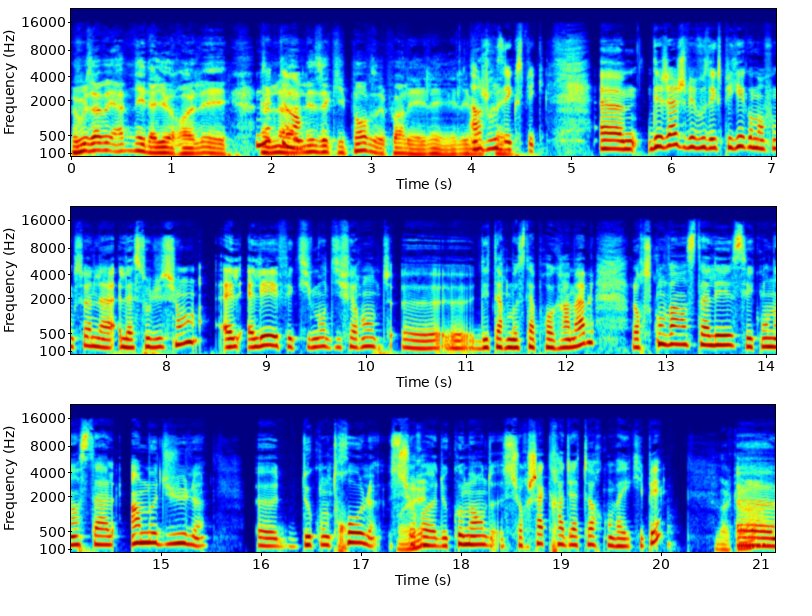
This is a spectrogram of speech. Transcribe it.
vous, avez amené d'ailleurs euh, les, les équipements, vous allez pouvoir les, les, Alors, je vous explique. déjà, je vais vous expliquer comment fonctionne la, solution. Elle, elle, est effectivement différente des thermostats programmables. Alors, ce qu'on va installer, c'est qu'on installe un module de contrôle sur, de commande sur chaque radiateur qu'on va équiper. D'accord.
